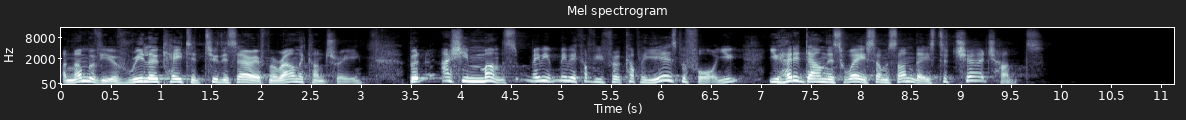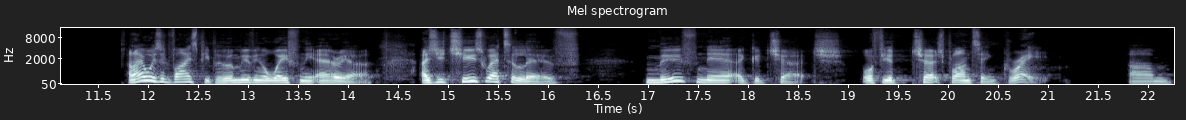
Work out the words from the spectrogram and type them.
a number of you have relocated to this area from around the country, but actually months, maybe, maybe a couple of you for a couple of years before, you, you headed down this way some Sundays to church hunt. And I always advise people who are moving away from the area, as you choose where to live, move near a good church. Or if you're church planting, great. Um,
